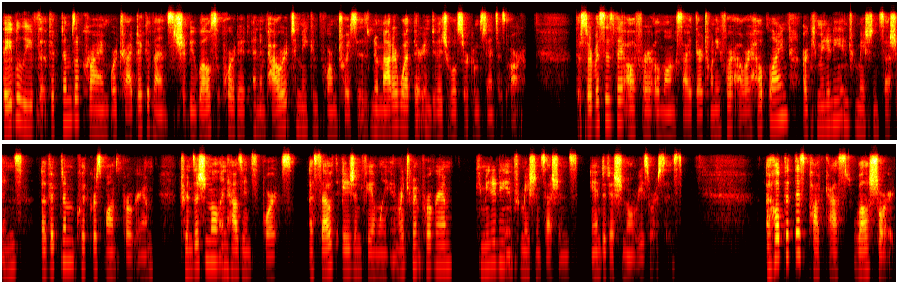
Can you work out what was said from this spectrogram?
They believe that victims of crime or tragic events should be well supported and empowered to make informed choices no matter what their individual circumstances are. The services they offer alongside their 24 hour helpline are community information sessions, a victim quick response program, transitional and housing supports, a South Asian family enrichment program, community information sessions, and additional resources. I hope that this podcast, while short,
